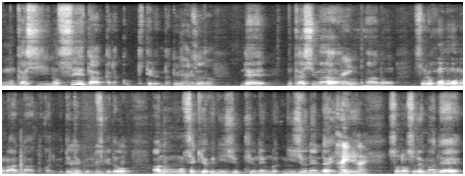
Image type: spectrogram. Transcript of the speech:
昔のスウェーターからこう着てるんだと思うなんるですよ。で昔は、はい。うんあのそれ炎のランナーとかにも出てくるんですけど、うんうんあの1929年20年代に、はいはい。そのそれまで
